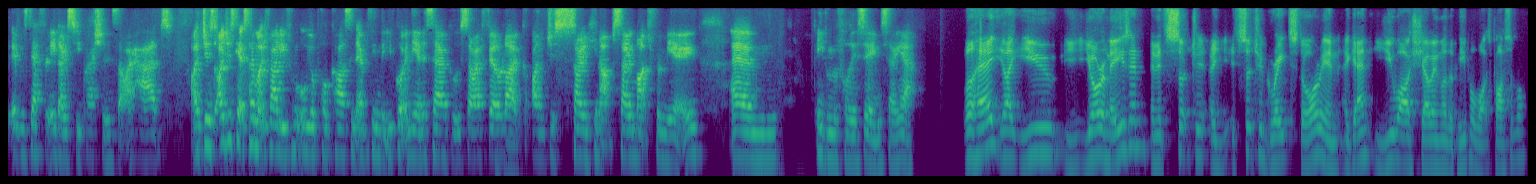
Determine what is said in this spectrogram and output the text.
it was definitely those two questions that i had. I just i just get so much value from all your podcasts and everything that you've got in the inner circle. So i feel mm-hmm. like i'm just soaking up so much from you um even before this zoom. So yeah. Well hey like you you're amazing and it's such a, a it's such a great story. And again you are showing other people what's possible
